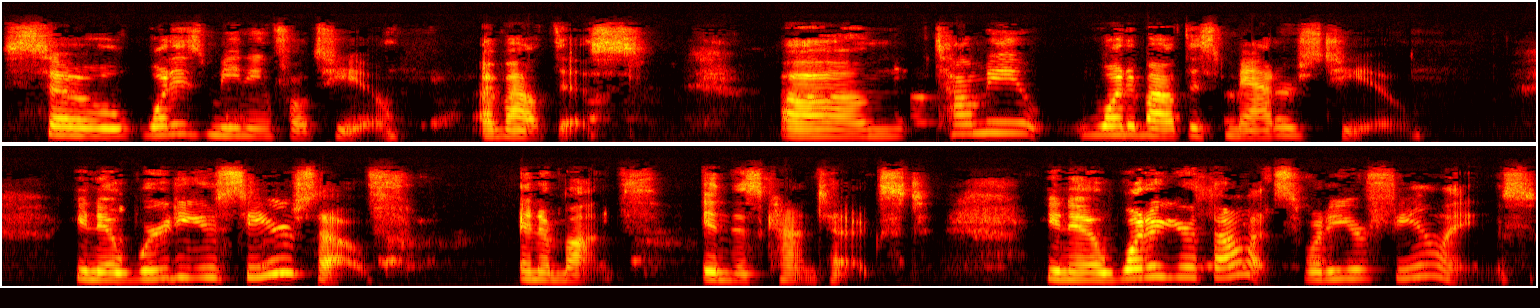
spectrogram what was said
So, what is meaningful to you about this? Um, tell me what about this matters to you. You know, where do you see yourself in a month in this context? You know what are your thoughts what are your feelings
